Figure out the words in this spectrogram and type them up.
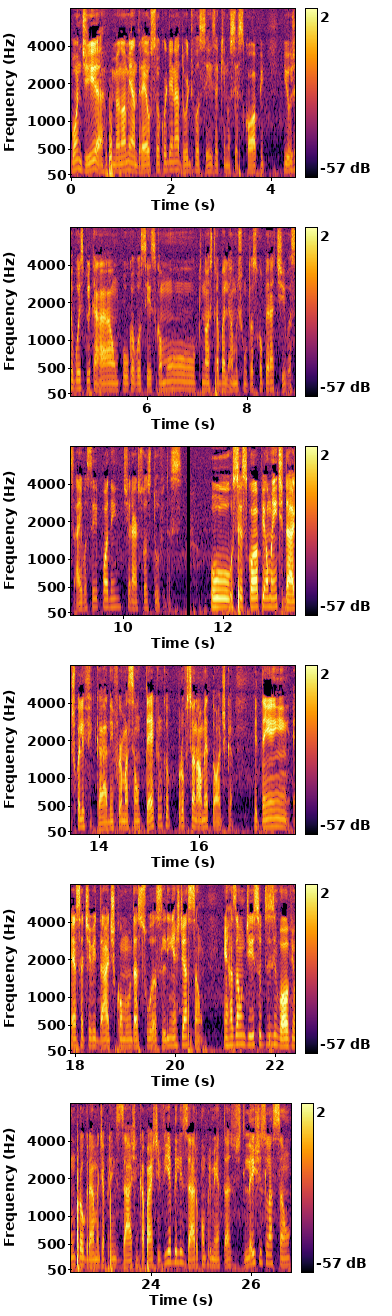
Bom dia, meu nome é André, eu sou coordenador de vocês aqui no Sescop e hoje eu vou explicar um pouco a vocês como que nós trabalhamos junto às cooperativas. Aí vocês podem tirar suas dúvidas. O Sescop é uma entidade qualificada em formação técnica profissional metódica e tem essa atividade como uma das suas linhas de ação. Em razão disso, desenvolve um programa de aprendizagem capaz de viabilizar o cumprimento da legislação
